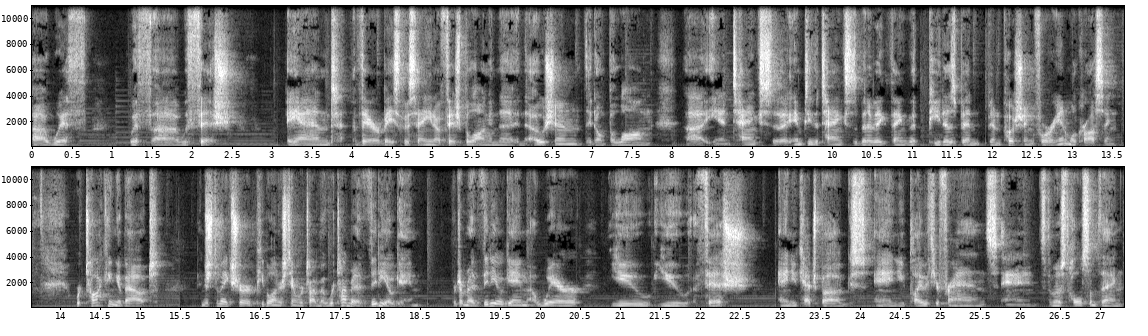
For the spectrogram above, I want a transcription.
uh, with with uh, with fish. and they're basically saying, you know, fish belong in the in the ocean. They don't belong uh, in tanks. So empty the tanks has been a big thing that PETA's been been pushing for Animal Crossing. We're talking about, and just to make sure people understand what we're talking about, we're talking about a video game. We're talking about a video game where you you fish and you catch bugs and you play with your friends and it's the most wholesome thing.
